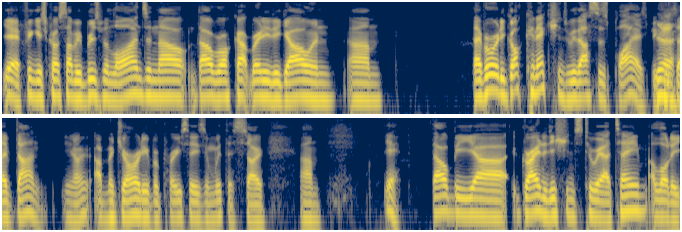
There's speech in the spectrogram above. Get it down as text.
yeah, fingers crossed. They'll be Brisbane Lions, and they'll they'll rock up ready to go. And um, they've already got connections with us as players because Yeah. they've done you know a majority of a preseason with us. So um, yeah, they'll be uh, great additions to our team. A lot of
